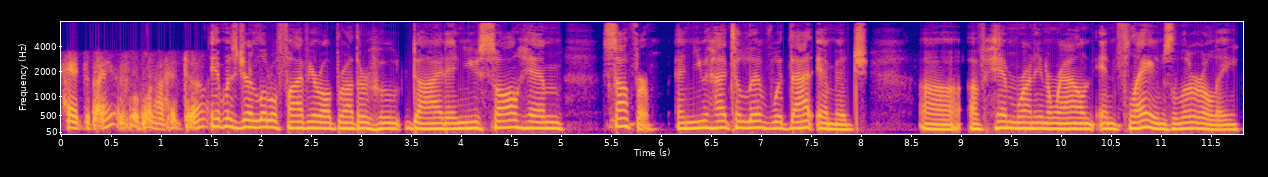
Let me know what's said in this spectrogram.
had to bear for what I had done. It was your little five-year-old brother who died, and you saw him suffer and you had to live with that image uh, of him running around in flames, literally.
